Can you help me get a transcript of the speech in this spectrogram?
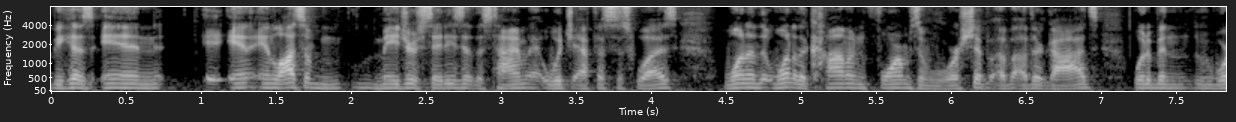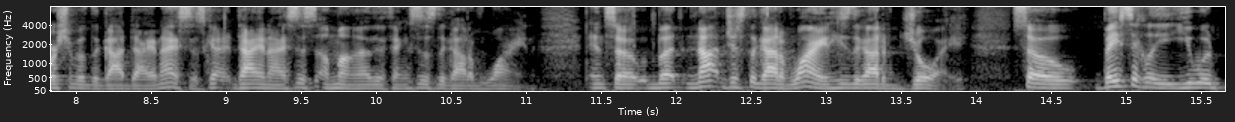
because in, in, in lots of major cities at this time, which Ephesus was, one of the one of the common forms of worship of other gods would have been worship of the god Dionysus. Dionysus, among other things, is the god of wine, and so, but not just the god of wine; he's the god of joy. So basically, you would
